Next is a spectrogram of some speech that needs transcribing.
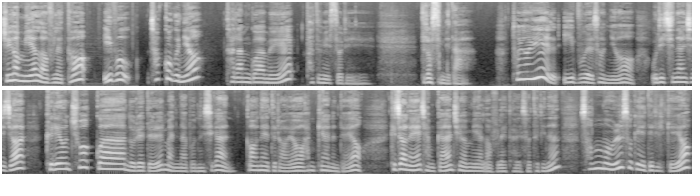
주현미의 러브레터 2부 첫 곡은요. 가람과 매의 다듬이 소리 들었습니다. 토요일 2부에선요. 우리 지난 시절 그래온 추억과 노래들 만나보는 시간 꺼내들어요 함께 하는데요. 그 전에 잠깐 주현미의 러브레터에서 드리는 선물 소개해 드릴게요.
